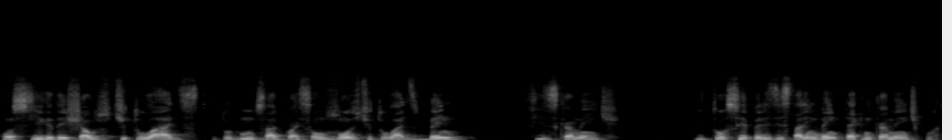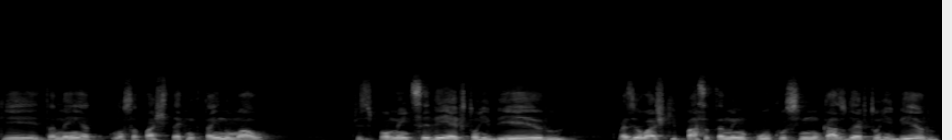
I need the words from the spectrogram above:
consiga deixar os titulares, que todo mundo sabe quais são os 11 titulares, bem fisicamente e torcer para eles estarem bem tecnicamente, porque também a nossa parte técnica está indo mal Principalmente você vê Everton Ribeiro, mas eu acho que passa também um pouco assim no caso do Everton Ribeiro,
